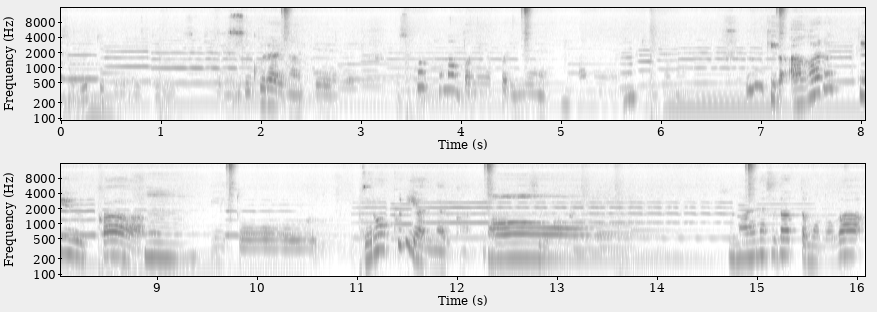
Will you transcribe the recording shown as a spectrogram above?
をするっていうふうに言ってる人もいるくらいなんでそこはなんかねやっぱりねあのなんていうのかな運気が上がるっていうか、うん、えっ、ー、とゼロクリアになる感じ。がするかな。マイナスだったものが、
